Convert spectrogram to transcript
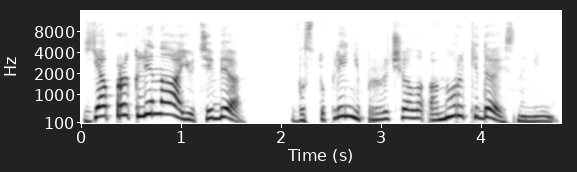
Я проклинаю тебя!» В выступлении прорычала Анора, кидаясь на меня.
